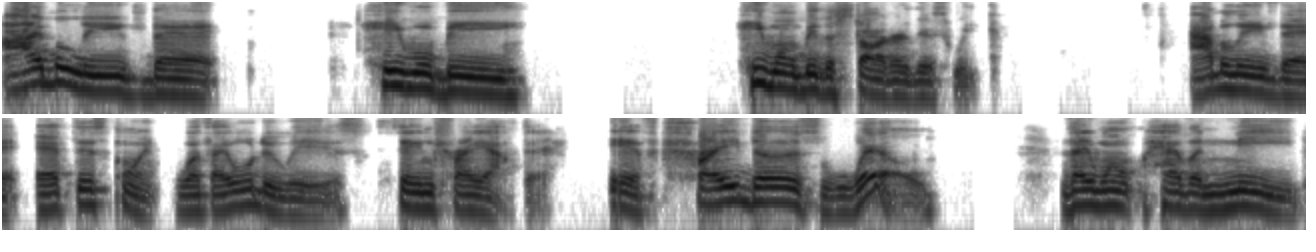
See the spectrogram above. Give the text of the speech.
I believe that he will be he won't be the starter this week. I believe that at this point, what they will do is send Trey out there. If Trey does well, they won't have a need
